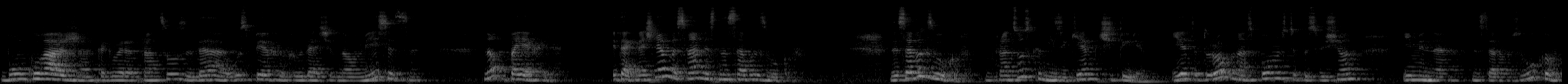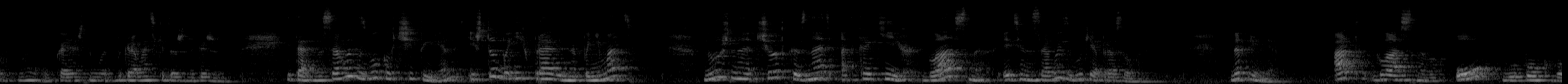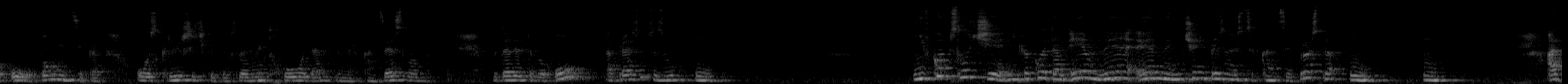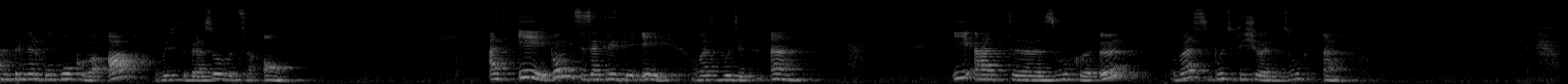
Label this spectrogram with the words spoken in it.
бон куража, как говорят французы, да, успехов и удачи в новом месяце. Ну, поехали. Итак, начнем мы с вами с носовых звуков. Носовых звуков в французском языке 4. И этот урок у нас полностью посвящен именно носовым звукам. Ну, конечно, мы до грамматики тоже добежим. Итак, носовых звуков 4, и чтобы их правильно понимать, нужно четко знать, от каких гласных эти носовые звуки образованы. Например, от гласного О, глубокого О, помните, как О с крышечкой, как слово метро, да, например, в конце слова. Вот от этого О образуется звук У. Ни в коем случае никакой там М, Н, Н, ничего не произносится в конце, просто У. У. От, например, глубокого А будет образовываться он. От «эй», помните закрытый «эй», у вас будет «а». И от э, звука «э» у вас будет еще один звук «а».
